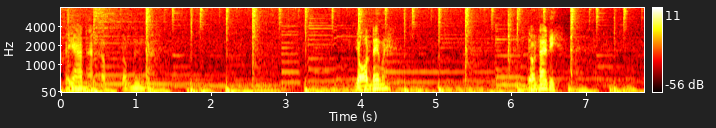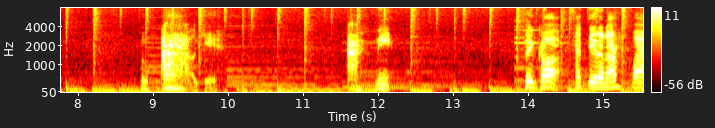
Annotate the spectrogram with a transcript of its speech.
ขออนุญาตนะครับแป๊บนึงนะ ย้อนได้ไหม ย้อนได้ดิ ปุ๊บอ่าโอเค อะ นี่ ซึ่งก็ชัดเจนแล้วนะว่า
